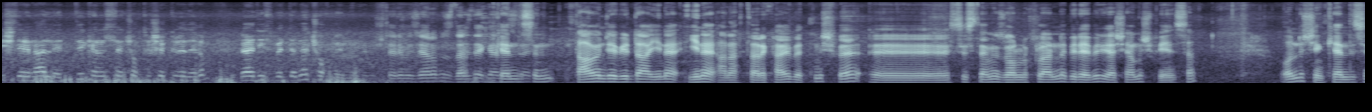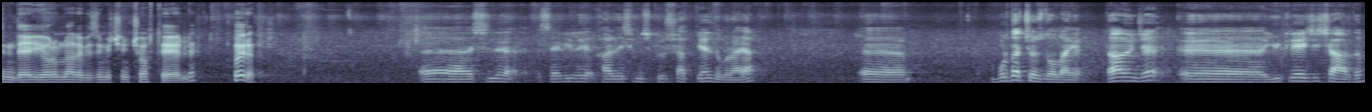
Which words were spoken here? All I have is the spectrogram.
işlerini halletti. Kendisine çok teşekkür ederim. Verdiği hizmetlerinden çok memnunum. Müşterimiz yanımızda. Biz de kendisinin daha önce bir daha yine yine anahtarı kaybetmiş ve e, sistemin zorluklarını birebir yaşamış bir insan. Onun için kendisinin de yorumları bizim için çok değerli. Buyurun. Ee, şimdi sevgili kardeşimiz Kürşat geldi buraya. Ee, burada çözdü olayı. Daha önce e, yükleyici çağırdım.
